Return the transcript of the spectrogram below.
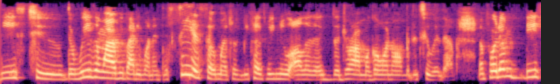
These two, the reason why everybody wanted to see it so much was because we knew all of the, the drama going on with the two of them. And for them, these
